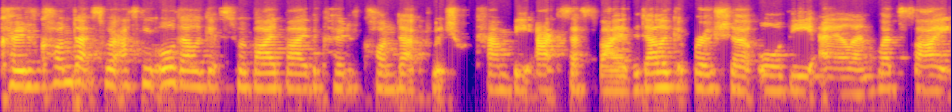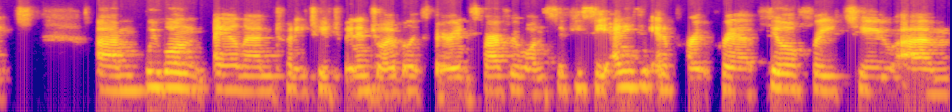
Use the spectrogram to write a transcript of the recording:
Code of conduct, we're asking all delegates to abide by the Code of Conduct, which can be accessed via the delegate brochure or the ALN website. Um, we want ALN 22 to be an enjoyable experience for everyone. So if you see anything inappropriate, feel free to um,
